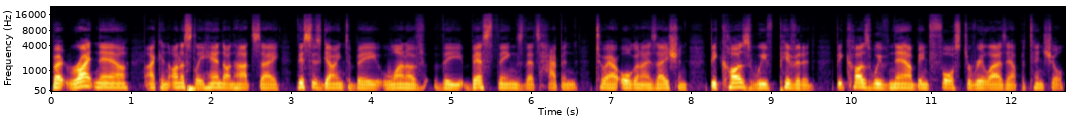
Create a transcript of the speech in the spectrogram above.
But right now, I can honestly, hand on heart, say this is going to be one of the best things that's happened to our organization because we've pivoted, because we've now been forced to realize our potential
